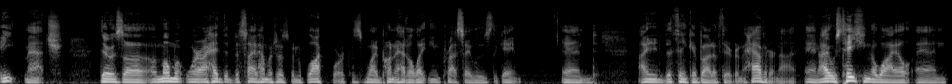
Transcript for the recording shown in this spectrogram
eight match. There was a, a moment where I had to decide how much I was going to block for because my opponent had a lightning press. I lose the game, and I needed to think about if they're going to have it or not. And I was taking a while, and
